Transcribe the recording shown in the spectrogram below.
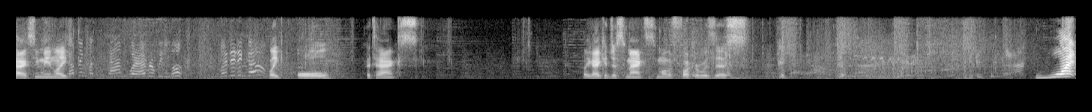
Attacks, you mean like Nothing but sand wherever we look. Where did it go? like all attacks? Like I could just smack this motherfucker with this? What?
